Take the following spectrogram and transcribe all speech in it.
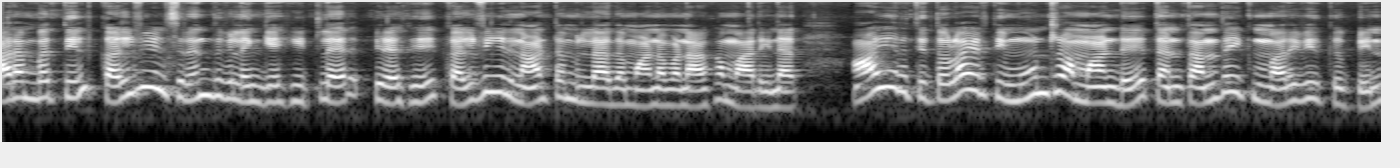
ஆரம்பத்தில் கல்வியில் சிறந்து விளங்கிய ஹிட்லர் பிறகு கல்வியில் நாட்டமில்லாத மாணவனாக மாறினார். ஆயிரத்தி தொள்ளாயிரத்தி மூன்றாம் ஆண்டு தன் தந்தைக்கு மறைவிற்கு பின்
